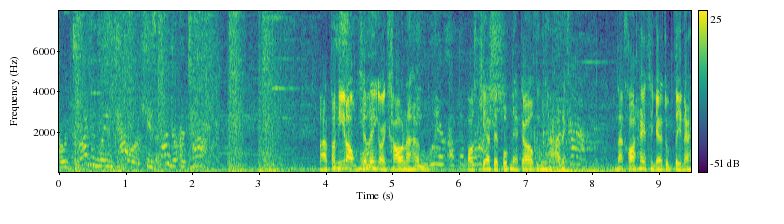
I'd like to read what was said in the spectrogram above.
Our Dragon Lane tower is under attack. มาตอนนี้เราเคลียร์เลนก่อนเขานะครับ Beware of the พอเคลียร์เสร็จปุ๊บเนี่ยก็วิ่งหาเลย attack. นาคอสให้สัญญาณโจมตีนะ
